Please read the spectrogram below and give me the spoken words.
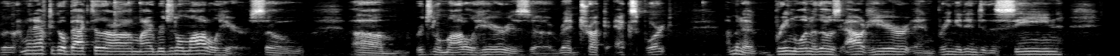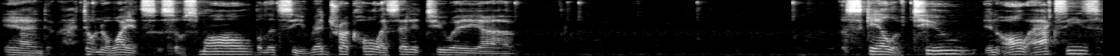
I'm going to have to go back to the, uh, my original model here. So um, original model here is a red truck export. I'm going to bring one of those out here and bring it into the scene. And I don't know why it's so small, but let's see. Red truck hole, I set it to a, uh, a scale of two in all axes.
